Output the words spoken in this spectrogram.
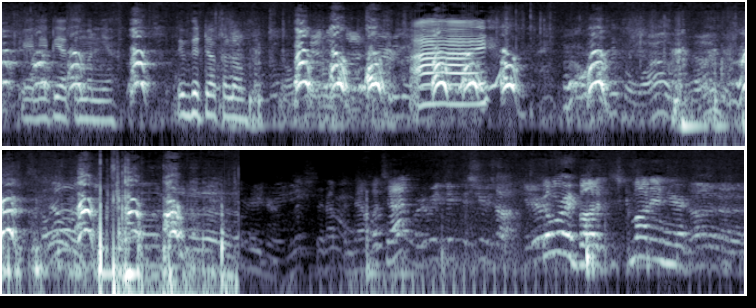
Oke, ini dia temannya. Leave the dog alone. Hai. What's that? Where do we take the shoes off? Here? Don't worry about it. Just come on in here. No, no, no, no.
